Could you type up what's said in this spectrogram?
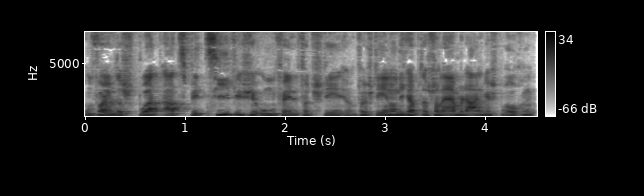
und vor allem das sportartspezifische Umfeld verstehen. Und ich habe das schon einmal angesprochen.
